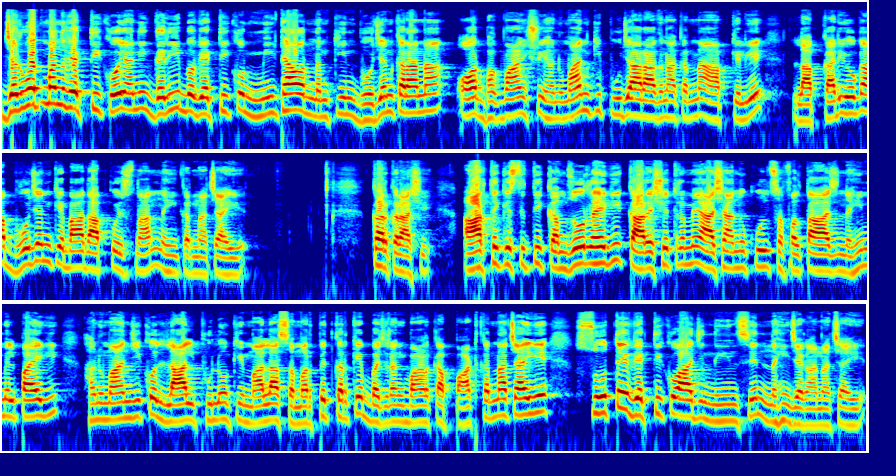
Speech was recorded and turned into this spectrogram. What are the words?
जरूरतमंद व्यक्ति को, यानी गरीब व्यक्ति को मीठा और नमकीन भोजन कराना और भगवान श्री हनुमान की पूजा आराधना करना आपके लिए लाभकारी होगा। भोजन के बाद आपको स्नान नहीं करना चाहिए। कर्क राशि। आर्थिक स्थिति कमज़ोर रहेगी, कार्यक्षेत्र में आशानुकूल सफलता आज नहीं मिल पाएगी। हनुमान जी को लाल फूलों की माला समर्पित करके बजरंग बाण का पाठ करना चाहिए। सोते व्यक्ति को आज नींद से नहीं जगाना चाहिए।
